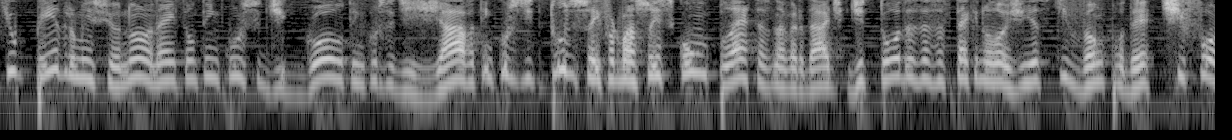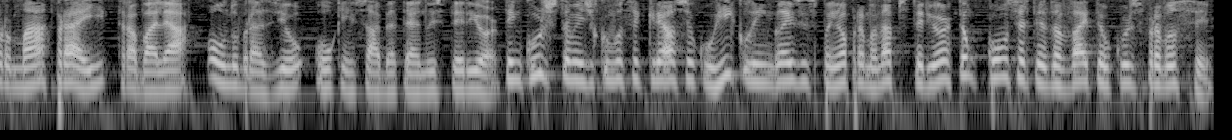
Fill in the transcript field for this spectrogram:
que o Pedro mencionou, né? Então tem curso de Go, tem curso de Java, tem curso de tudo isso aí, informações completas, na verdade, de todas essas tecnologias que vão poder te formar para ir trabalhar ou no Brasil ou quem sabe até no exterior. Tem curso também de como você criar o seu currículo em inglês ou espanhol para mandar pro exterior, então com certeza vai ter o curso para você.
